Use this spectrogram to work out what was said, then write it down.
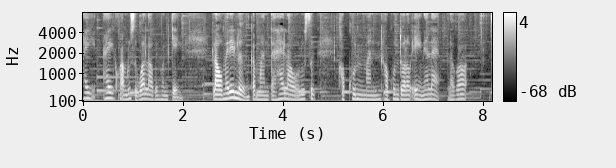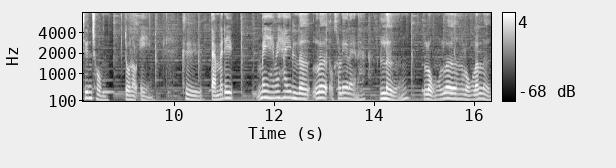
ให้ให้ความรู้สึกว่าเราเป็นคนเก่ง เราไม่ได้เหลิงกับมัน แต่ให้เรารู้สึกขอบคุณมันขอบคุณตัวเราเองนี่แหละ แล้วก็ชื่นชมตัวเราเอง คือแต่ไม่ได้ไม่ให้ไม่ให้เลอะเลอะเขาเรียกอะไรนะ เหลิงหลงเลิงหลงล้วเหลิง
